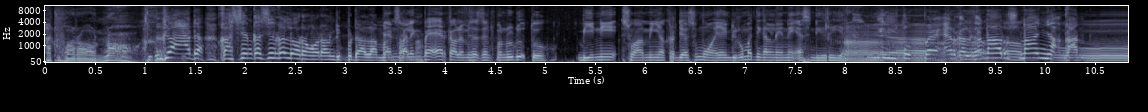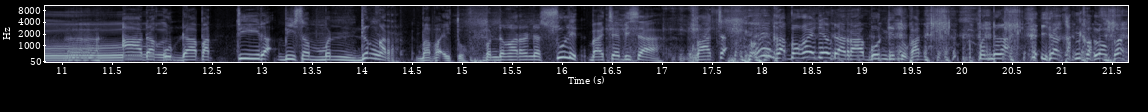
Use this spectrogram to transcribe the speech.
Aduh, Warono. Enggak ada. Kasihan-kasihan kali orang-orang di pedalaman Dan sana. paling PR kalau misalnya penduduk tuh Bini suaminya kerja semua Yang di rumah tinggal neneknya sendiri ya Itu PR kali karena harus nanya kan. Oh. Ada aku dapat tidak bisa mendengar bapak itu pendengarannya sulit Baca bisa. baca enggak pokoknya dia udah rabun gitu kan pendengar ya kan kalau ba-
